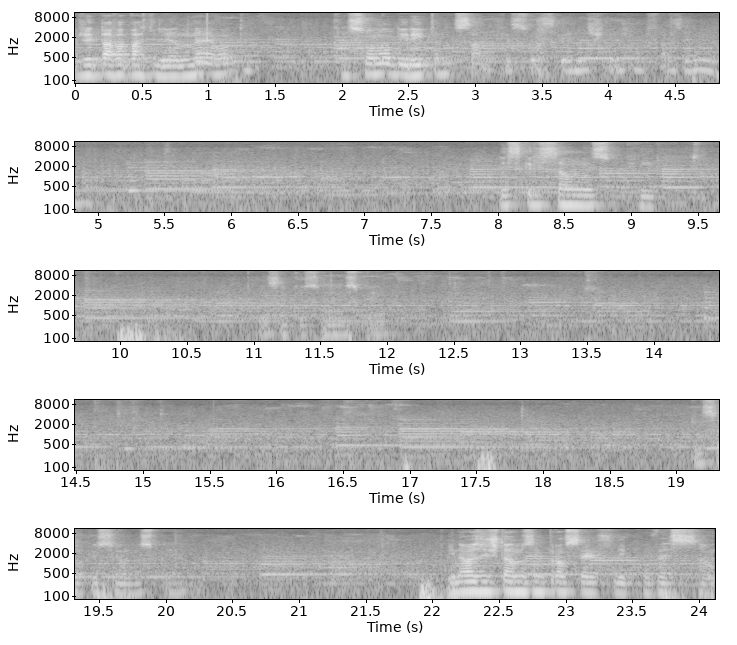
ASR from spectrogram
A gente estava partilhando, né, ontem? Que a sua mão direita não sabe o que a sua esquerda esteja fazendo. Não. Descrição no Espírito. Isso é que eu sou no Espírito. Isso que o Senhor nos pede. E nós estamos em processo de conversão.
